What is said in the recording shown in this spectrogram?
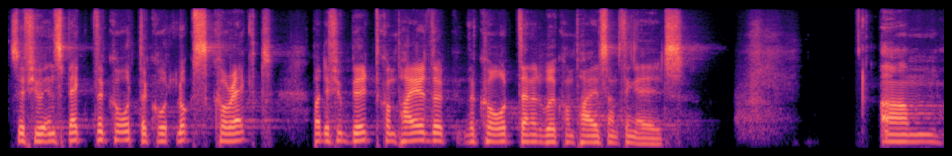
So if you inspect the code, the code looks correct, but if you build, compile the, the code, then it will compile something else. Um,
